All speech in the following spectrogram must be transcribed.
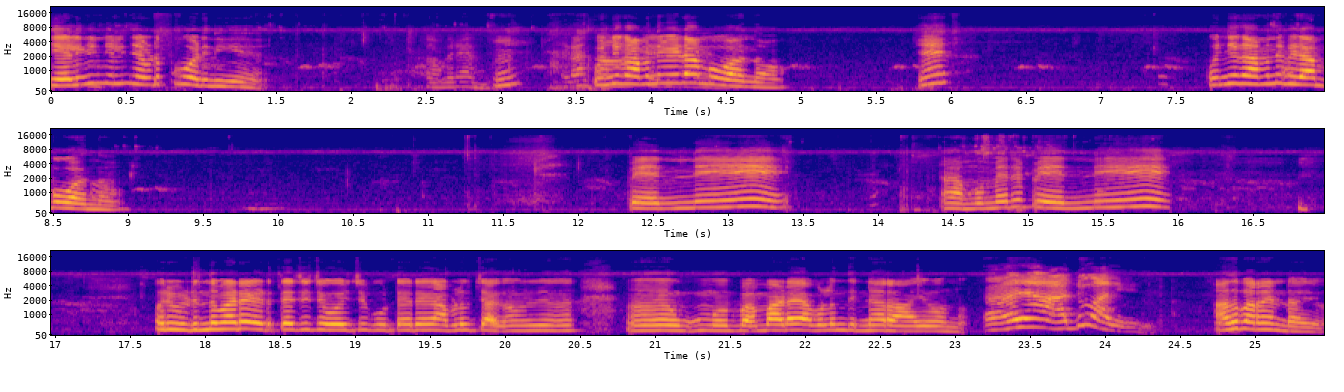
ഞെളിഞ്ഞ് ഞെളിഞ്ഞ് എവിടെ പോവാടി നീ? കുഞ്ഞ് കമന്ന് വീടാൻ പോവാന്നോ? ഏ? കുഞ്ഞ് കമന്ന് വീടാൻ പോവാന്നോ? പെണ്ണേ. അമ്മമ്മേരെ പെണ്ണേ. ഒരു ഉഴുന്നുവട എടുത്തേച്ച് ചോദിച്ചു കൂട്ടുകാരെ അവൾ പട വട അവളും തിന്നാറായോ എന്ന് അത് പറയണ്ടായോ?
